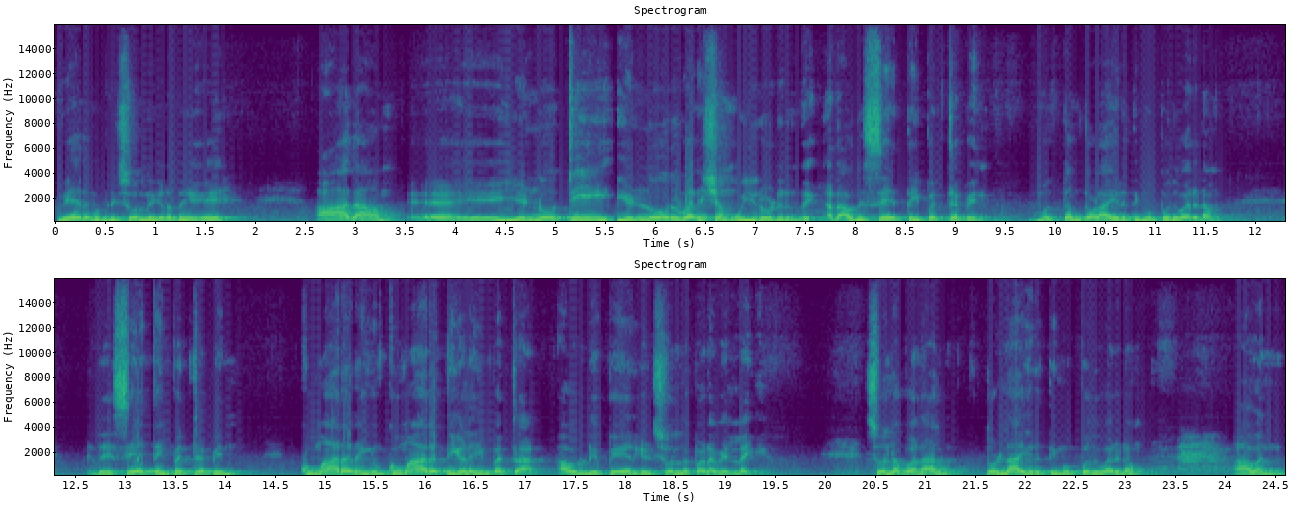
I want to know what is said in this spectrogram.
வேதம் இப்படி சொல்லுகிறது ஆதாம் எண்ணூற்றி எண்ணூறு வருஷம் உயிரோடு இருந்து அதாவது சேத்தை பெற்ற பின் மொத்தம் தொள்ளாயிரத்தி முப்பது வருடம். இந்த சேத்தை பெற்ற பின் குமாரரையும் குமாரத்திகளையும் பெற்றான். அவருடைய பெயர்கள் சொல்லப்படவில்லை. சொல்லப்போனால் தொள்ளாயிரத்தி முப்பது வருடம் அவன்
